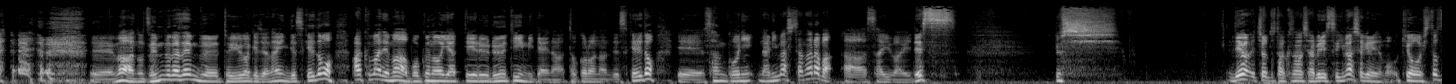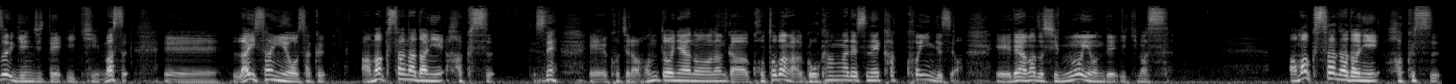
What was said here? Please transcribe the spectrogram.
えー、まあ、あの、全部が全部というわけじゃないんですけれども、あくまでまあ僕のやっているルーティンみたいなところなんですけれど、えー、参考になりましたならば、あ幸いです。よし。では、ちょっとたくさん喋りすぎましたけれども、今日一つ吟じていきます。えー、来三陽作、天草灘に白す。ですね。えー、こちら本当にあの、なんか言葉が語感がですね、かっこいいんですよ。えー、ではまず詩文を読んでいきます。天草灘に白す。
